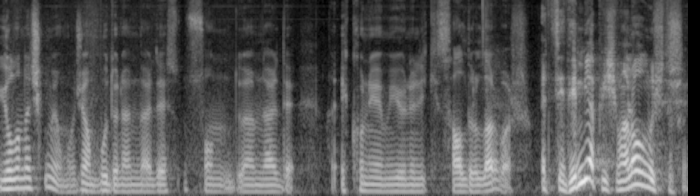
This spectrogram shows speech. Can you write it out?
yoluna çıkmıyor mu hocam bu dönemlerde son dönemlerde ekonomiye yönelik saldırılar var. E, dedim ya pişman olmuştur. Şey.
